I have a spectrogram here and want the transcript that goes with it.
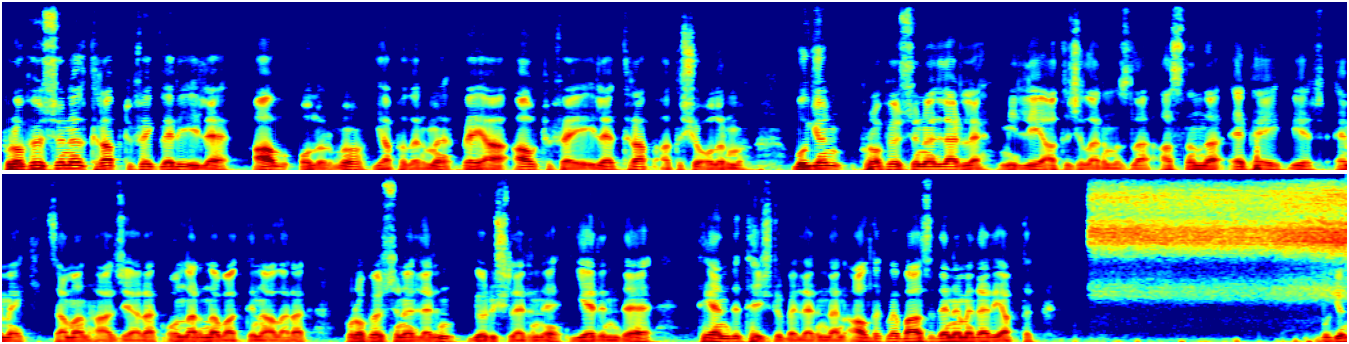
Profesyonel trap tüfekleri ile av olur mu, yapılır mı veya av tüfeği ile trap atışı olur mu? Bugün profesyonellerle, milli atıcılarımızla aslında epey bir emek, zaman harcayarak, onların da vaktini alarak profesyonellerin görüşlerini yerinde kendi tecrübelerinden aldık ve bazı denemeler yaptık. Bugün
